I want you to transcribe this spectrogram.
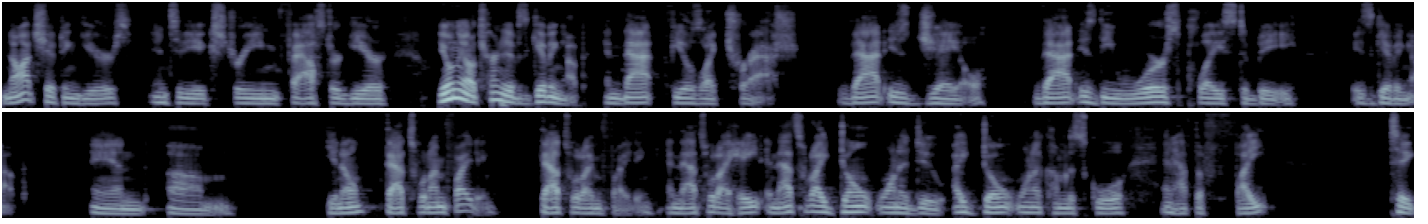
not shifting gears into the extreme faster gear, the only alternative is giving up, and that feels like trash that is jail. That is the worst place to be is giving up. And um you know, that's what I'm fighting. That's what I'm fighting. And that's what I hate and that's what I don't want to do. I don't want to come to school and have to fight to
